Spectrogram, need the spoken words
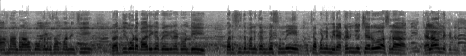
వాహనాలు రాకపోకలకు సంబంధించి రద్దీ కూడా భారీగా పెరిగినటువంటి పరిస్థితి మనకు కనిపిస్తుంది. చెప్పండి మీరు ఎక్కడి నుంచి వచ్చారు? అసలు ఎలా ఉంది ఇక్కడ నుంచి?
